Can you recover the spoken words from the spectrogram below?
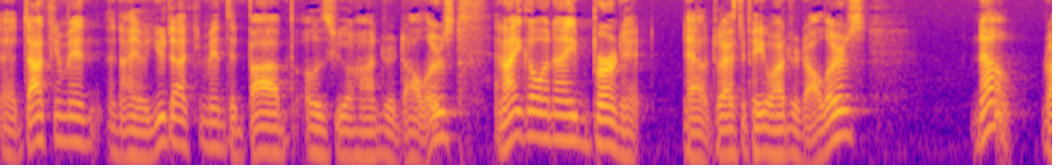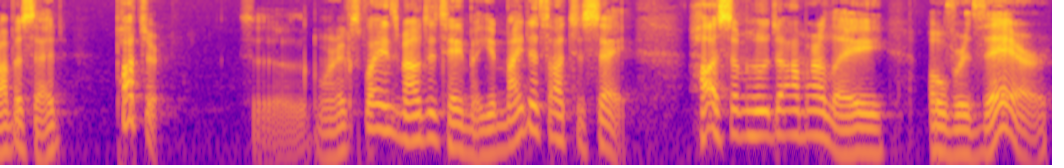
a, document, an IOU document that Bob owes you $100, and I go and I burn it. Now, do I have to pay you $100? No. Rabba said, putter. So the Gemara explains, Mautatema, you might have thought to say, Hasam Huda Amarle, over there,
